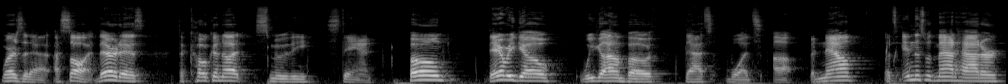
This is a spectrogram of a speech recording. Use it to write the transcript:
Where's it at? I saw it. There it is. The coconut smoothie stand. Boom. There we go. We got them both. That's what's up. But now, let's end this with Mad Hatter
